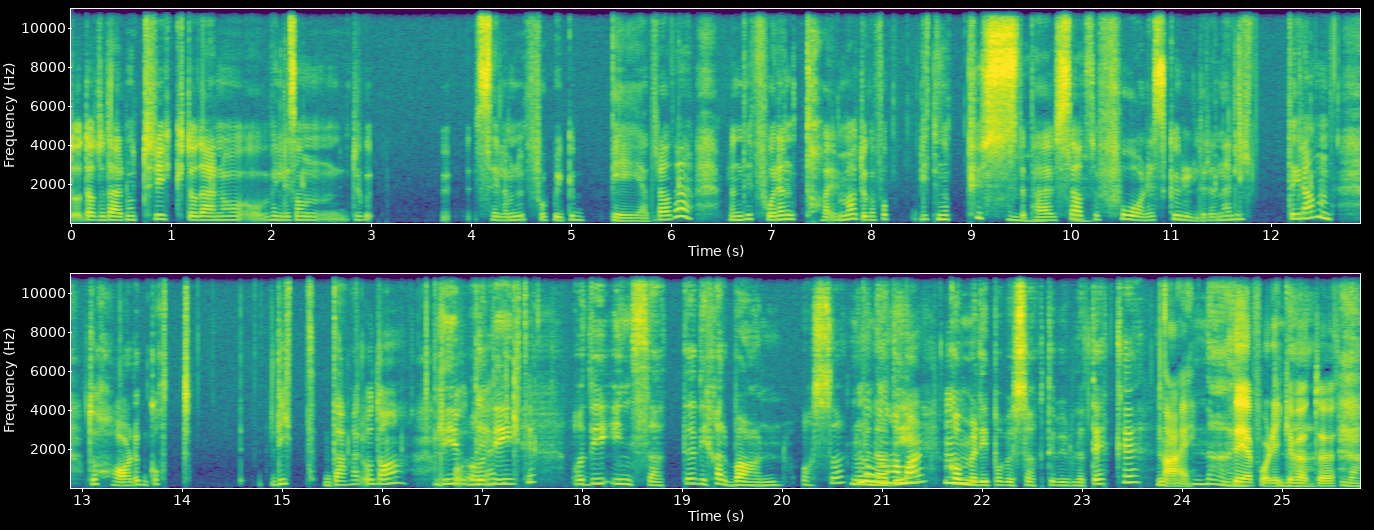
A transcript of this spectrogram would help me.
Det er noe trygt, og det er noe veldig sånn du, Selv om folk blir ikke bedre av det, men de får en time-out. Du kan få litt noe pustepause, mm. at du får ned skuldrene lite grann. At du har det godt litt der og da. Liv, og det er de, viktig. Og de innsatte, de har barn også. Noen, Noen av de. Mm. Kommer de på besøk til biblioteket? Nei, Nei. det får de ikke, Nei. vet du. Nei.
